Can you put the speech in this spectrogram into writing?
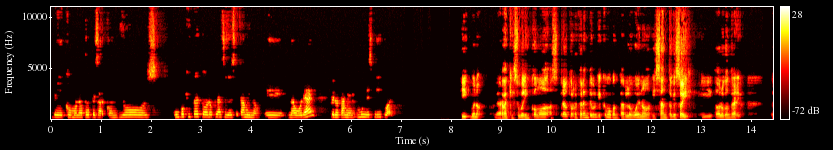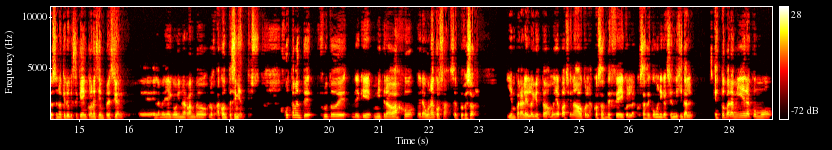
de cómo no tropezar con Dios, un poquito de todo lo que ha sido este camino eh, laboral, pero también muy espiritual. Sí, bueno, la verdad es que es súper incómodo ser autorreferente porque es como contar lo bueno y santo que soy, y todo lo contrario. Entonces no quiero que se queden con esa impresión eh, en la medida que voy narrando los acontecimientos. Justamente fruto de, que mi trabajo era una cosa, ser profesor. Y en paralelo yo estaba muy apasionado con las cosas de fe y con las cosas de comunicación digital. Esto para mí era como,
